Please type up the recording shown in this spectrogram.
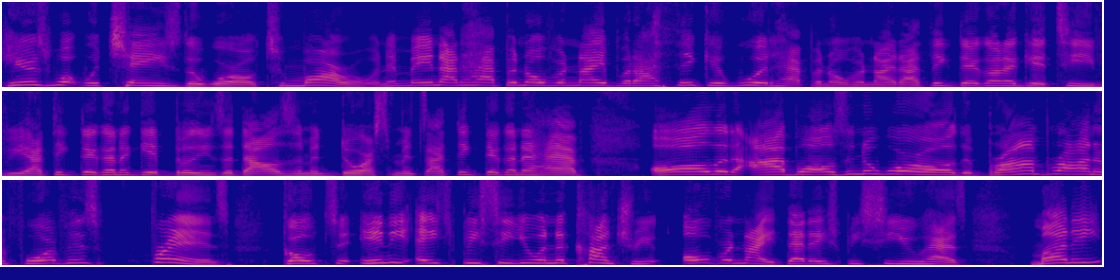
Here's what would change the world tomorrow. And it may not happen overnight, but I think it would happen overnight. I think they're going to get TV. I think they're going to get billions of dollars of endorsements. I think they're going to have all of the eyeballs in the world. The Bron Bron and four of his friends go to any HBCU in the country overnight, that HBCU has money,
